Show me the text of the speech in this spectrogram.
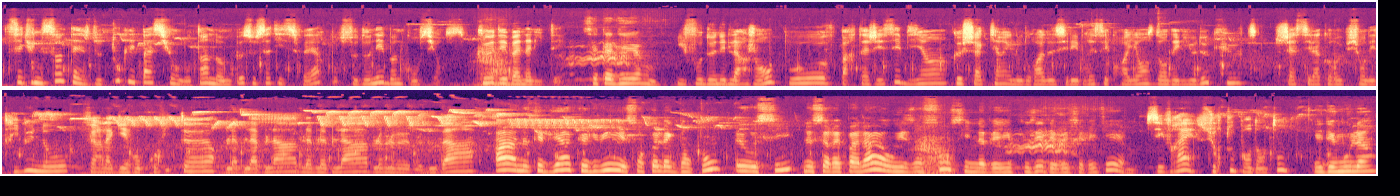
c'est une synthèse de toutes les passions dont un homme peut se satisfaire pour se donner bonne conscience. Que des banalités. C'est-à-dire Il faut donner de l'argent aux pauvres, partager ses biens, que chacun ait le droit de célébrer ses croyances dans des lieux de culte, chasser la corruption des tribunaux, faire la guerre aux profiteurs, blablabla, blablabla, blablabla. Ah, notez bien que lui et son collègue Danton, eux aussi, ne seraient pas là où ils en sont s'ils n'avaient épousé des riches héritières. C'est vrai, surtout pour Danton. Et des moulins.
